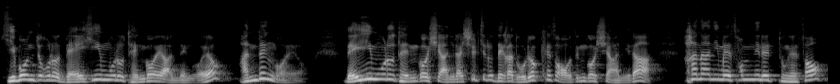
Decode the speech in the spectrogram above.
기본적으로 내 힘으로 된 거예요, 안 된 거예요? 안 된 거예요. 내 힘으로 된 것이 아니라 실제로 내가 노력해서 얻은 것이 아니라 하나님의 섭리를 통해서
